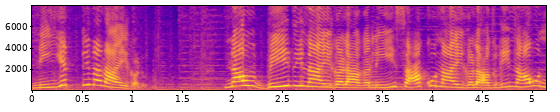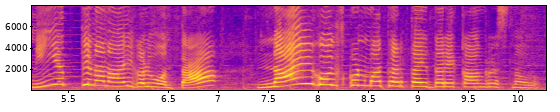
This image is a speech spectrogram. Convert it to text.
ನಿಯತ್ತಿನ ನಾಯಿಗಳು. ನಾವು ಬೀದಿ ನಾಯಿಗಳಾಗಲಿ, ಸಾಕು ನಾಯಿಗಳಾಗಲಿ, ನಾವು ನಿಯತ್ತಿನ ನಾಯಿಗಳು ಅಂತ ನಾಯಿಗೋಲ್ಸ್ಕೊಂಡು ಮಾತಾಡ್ತಾ ಇದ್ದಾರೆ ಕಾಂಗ್ರೆಸ್ನವರು.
